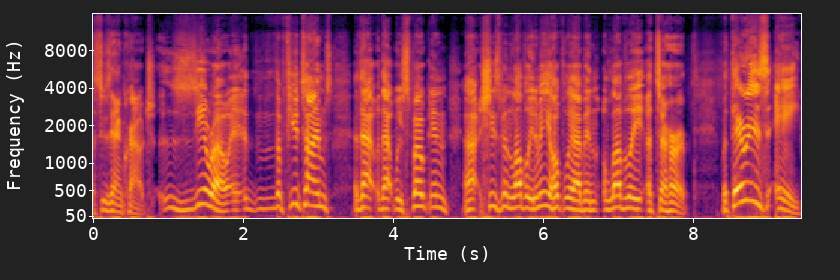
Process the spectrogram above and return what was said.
Suzanne Crouch. Zero. Uh, the few times that that we've spoken, uh, she's been lovely to me. Hopefully, I've been lovely uh, to her. But there is a.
